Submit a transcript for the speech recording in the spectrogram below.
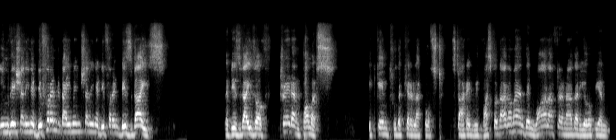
invasion in a different dimension, in a different disguise, the disguise of trade and commerce, it came through the Kerala coast, started with Vasco da Gama and then one after another European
